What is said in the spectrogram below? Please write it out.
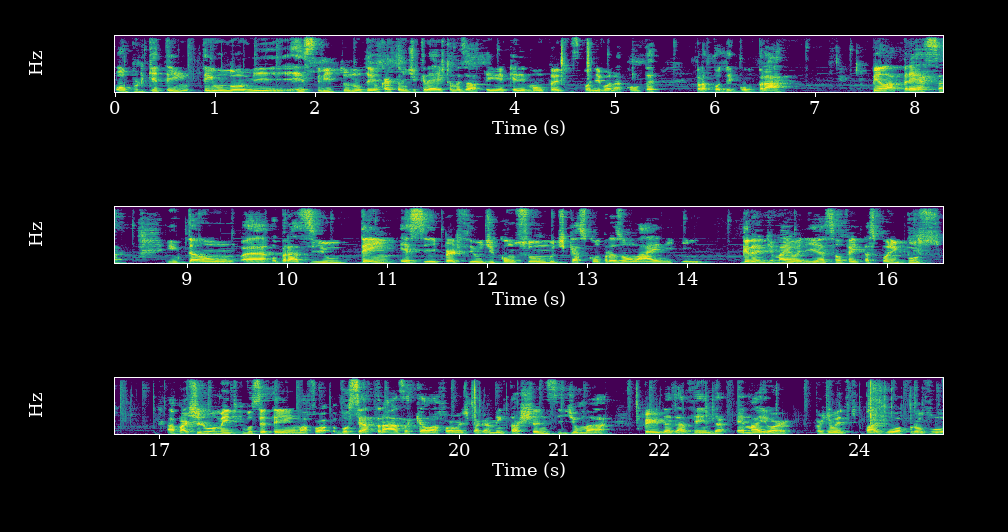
ou porque tem, tem um nome restrito, não tem um cartão de crédito, mas ela tem aquele montante disponível na conta para poder comprar pela pressa. Então, uh, o Brasil tem esse perfil de consumo de que as compras online, em grande maioria, são feitas por impulso. A partir do momento que você tem uma você atrasa aquela forma de pagamento, a chance de uma perda da venda é maior. A partir do momento que pagou, aprovou,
